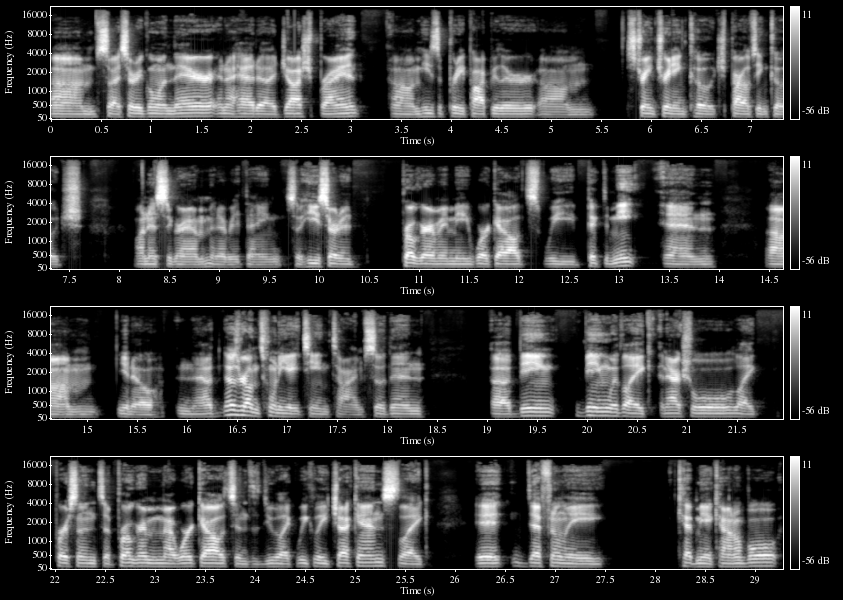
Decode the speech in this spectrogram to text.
Um, so I started going there, and I had uh, Josh Bryant. Um, he's a pretty popular um, strength training coach, powerlifting coach on Instagram and everything. So he started programming me workouts. We picked a meet and um, you know, that, that was around 2018 time. So then uh being being with like an actual like person to programming my workouts and to do like weekly check-ins, like it definitely kept me accountable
